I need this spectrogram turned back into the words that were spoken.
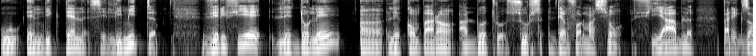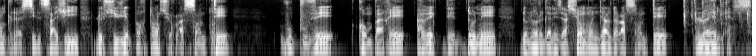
ou indique-t-elle ses limites? Vérifiez les données en les comparant à d'autres sources d'informations fiables, par exemple s'il s'agit de sujets portant sur la santé, vous pouvez comparer avec des données de l'Organisation mondiale de la santé, l'OMS.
